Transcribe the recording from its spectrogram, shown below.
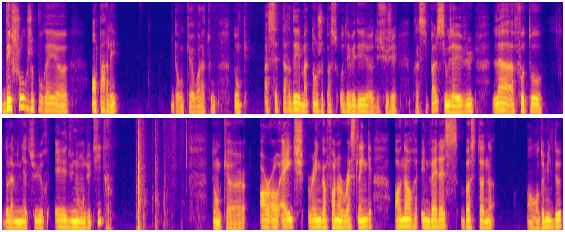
des shows que je pourrais en parler. Donc voilà tout. Donc assez tardé, maintenant je passe au DVD du sujet principal. Si vous avez vu la photo de la miniature et du nom du titre. Donc ROH Ring of Honor Wrestling Honor Invaders Boston en 2002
